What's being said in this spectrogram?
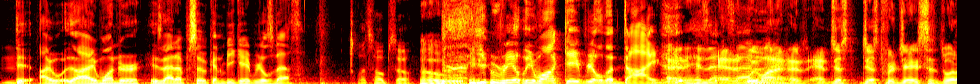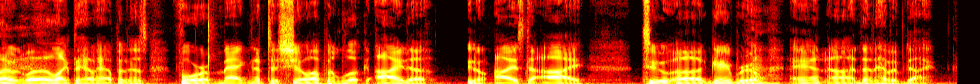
Hmm. Di- I I wonder is that episode going to be Gabriel's death? let's hope so. Oh. you really want Gabriel to die. Get his ass and we want there. and, and just just for Jason, what I what I like to have happen is for Magna to show up and look eye to you know eyes to eye to uh, Gabriel, and uh, then have him die.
